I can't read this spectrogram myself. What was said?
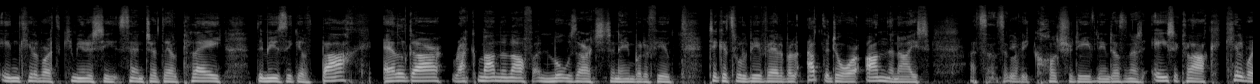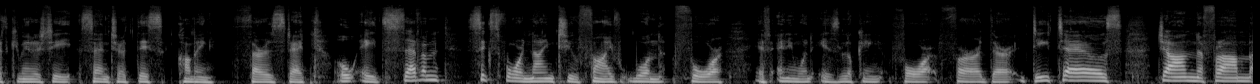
in Kilworth Community Centre. They'll play the music of Bach, Elgar, Rachmaninoff, and Mozart, to name but a few. Tickets will be available at the door on the night. That sounds a lovely cultured evening, doesn't it? Eight o'clock, Kilworth Community Centre this coming Thursday. 087 6492514 if anyone is looking for further details. John from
